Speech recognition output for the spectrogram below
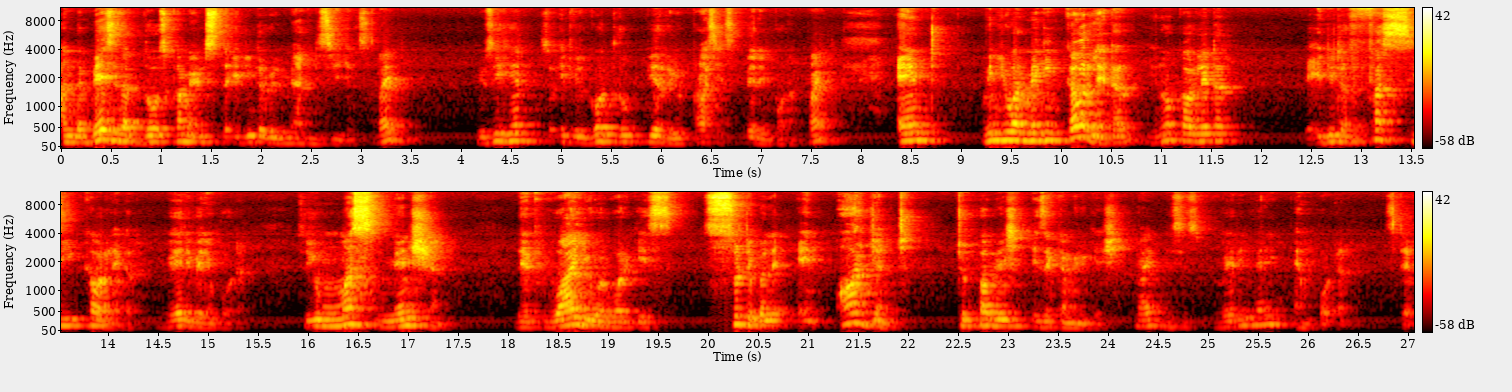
On the basis of those comments the editor will make decisions right? You see here? So it will go through peer review process. Very important right? And when you are making cover letter you know cover letter? The editor first see cover letter. Very very important. So you must mention that why your work is suitable and urgent to publish is a communication right? This is very very important step.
